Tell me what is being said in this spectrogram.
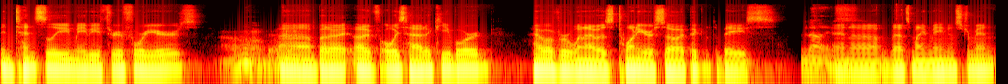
intensely maybe three or four years. oh, okay. Uh, but I, I've always had a keyboard. However, when I was 20 or so, I picked up the bass. Nice. and um, that's my main instrument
